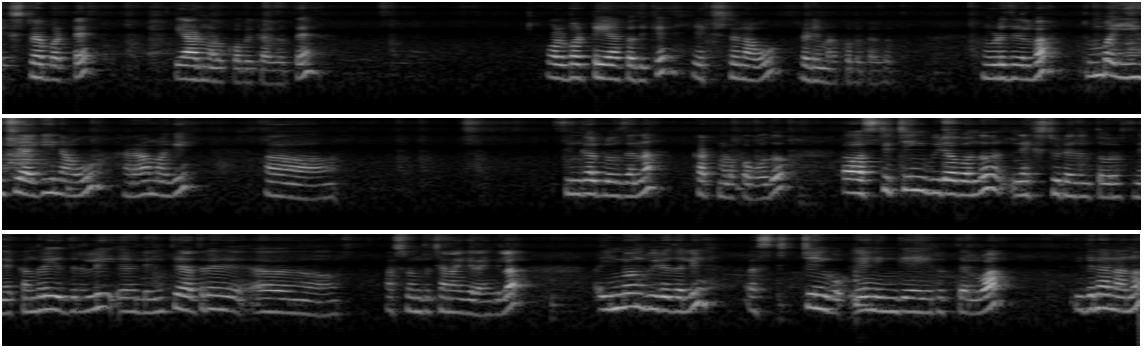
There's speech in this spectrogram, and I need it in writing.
ಎಕ್ಸ್ಟ್ರಾ ಬಟ್ಟೆ ಯಾಡ್ ಮಾಡ್ಕೋಬೇಕಾಗತ್ತೆ. ಒಳಬಟ್ಟೆ ಹಾಕೋದಕ್ಕೆ ಎಕ್ಸ್ಟ್ರಾ ನಾವು ರೆಡಿ ಮಾಡ್ಕೋಬೇಕಾಗುತ್ತೆ. ನೋಡಿದ್ರಲ್ವ? ತುಂಬ ಈಸಿಯಾಗಿ ನಾವು ಆರಾಮಾಗಿ ಸಿಂಗಲ್ ಬ್ಲೌಸನ್ನು ಕಟ್ ಮಾಡ್ಕೋಬೋದು. ಸ್ಟಿಚಿಂಗ್ ವಿಡಿಯೋ ಬಂದು ನೆಕ್ಸ್ಟ್ ವಿಡಿಯೋದಲ್ಲಿ ತೋರಿಸ್ತೀನಿ. ಯಾಕಂದರೆ ಇದರಲ್ಲಿ ಲೆಂತಿ ಆದರೆ ಅಷ್ಟೊಂದು ಚೆನ್ನಾಗಿರೋಂಗಿಲ್ಲ. ಇನ್ನೊಂದು ವಿಡಿಯೋದಲ್ಲಿ ಸ್ಟಿಚಿಂಗು ಏನು ಹಿಂಗೆ ಇರುತ್ತೆ ಅಲ್ವಾ ಇದನ್ನು ನಾನು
